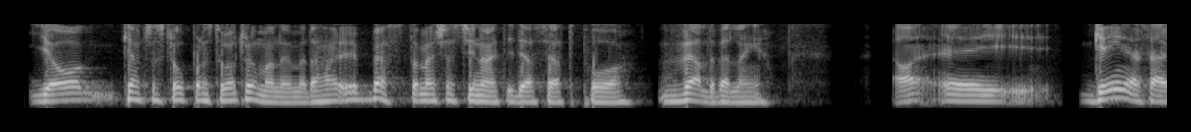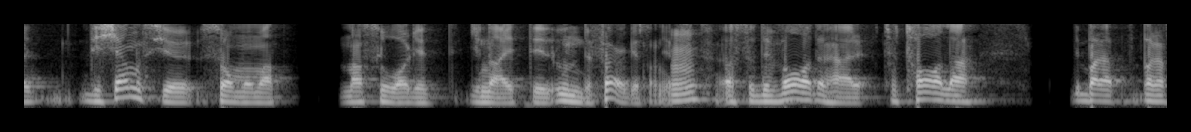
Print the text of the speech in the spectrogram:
jag kanske slår på den stora trumman nu, men det här är det bästa Manchester United jag sett på väldigt, väldigt länge. Ja, eh, grejen är så här, det känns ju som om att man såg ett United under Ferguson just. Alltså det var den här totala, det bara, bara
